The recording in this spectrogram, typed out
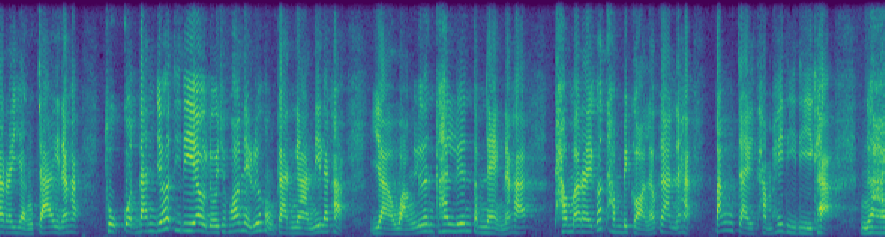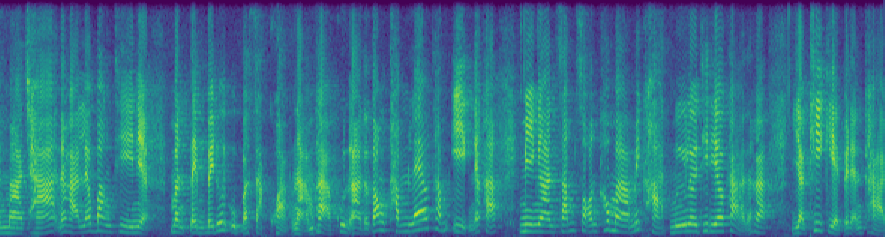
อะไรอย่างใจนะคะ ถูกกดดันเยอะทีเดียว โดยเฉพาะในเรื่องของการงานนี่แหละค่ะ อย่าหวังเลื่อนขั้นเลื่อนตำแหน่งนะคะทำอะไรก็ทำไปก่อนแล้วกันนะคะ ตั้งใจทำให้ดีๆค่ะ งานมาช้านะคะ แล้วบางทีเนี่ยมันเต็มไปด้วยอุปสรรคขวากหนามค่ะ คุณอาจจะต้องทำแล้วทำอีกนะคะ มีงานซ้ำซ้อนเข้ามาไม่ขาดมือเลยทีเดียวค่ะนะคะ อย่าขี้เกียจเป็นอันขาด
